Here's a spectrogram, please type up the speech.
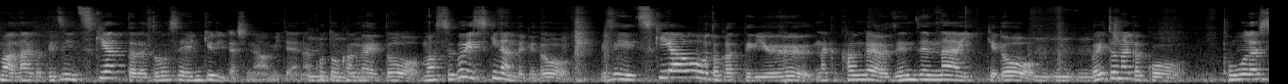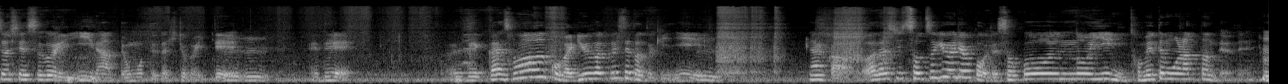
まあなんか別に付き合ったらどうせ遠距離だしなみたいなことを考えると、まあすごい好きなんだけど別に付き合おうとかっていうなんか考えは全然ないけど、うんうんうん。割となんかこう友達としてすごいいいなって思ってた人がいて、うんうん。ででがその子が留学してた時に、なんか私卒業旅行でそこの家に泊めてもらったんだよね、う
